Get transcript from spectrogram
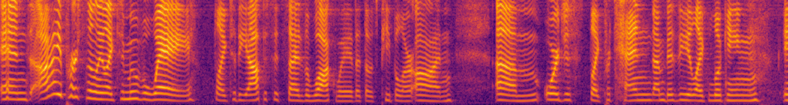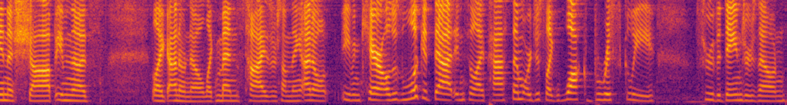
and I personally like to move away, like to the opposite side of the walkway that those people are on um, or just like pretend I'm busy like looking in a shop, even though it's like I don't know, like men's ties or something. I don't even care. I'll just look at that until I pass them, or just like walk briskly through the danger zone.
